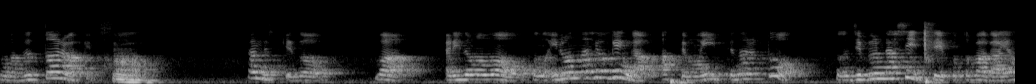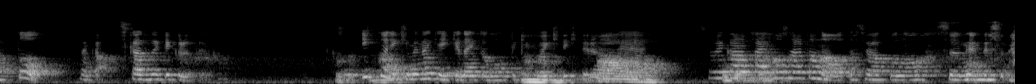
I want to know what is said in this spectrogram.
のがずっとあるわけですよ。ん。なんですけど、まあ、ありのままを、そのいろんな表現があってもいいってなると、その自分らしいっていう言葉がやっと、なんか近づいてくるというか、その一個に決めなきゃいけないと思って結構生きてきてるので、あそれから解放されたのは私はこの数年ですね。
